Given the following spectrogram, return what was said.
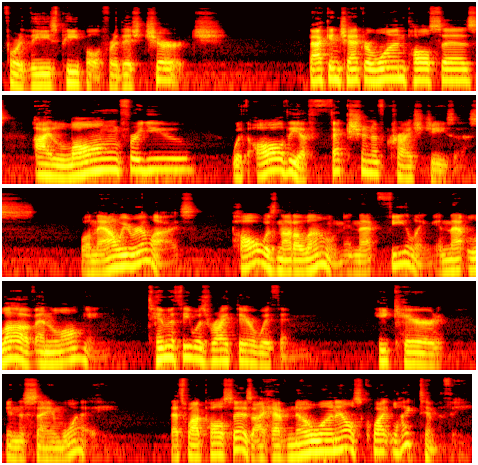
for these people, for this church. Back in chapter 1, Paul says, I long for you with all the affection of Christ Jesus. Well, now we realize Paul was not alone in that feeling, in that love and longing. Timothy was right there with him. He cared in the same way. That's why Paul says, I have no one else quite like Timothy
